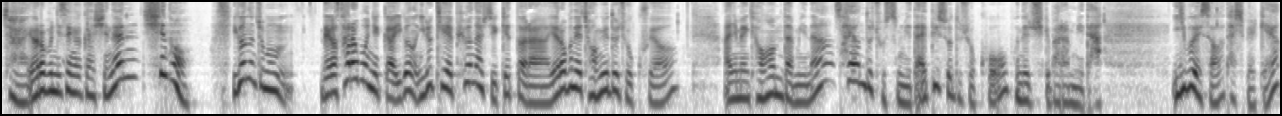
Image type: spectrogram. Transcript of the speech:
자 여러분이 생각하시는 신호 이거는 좀 내가 살아보니까 이건 이렇게 표현할 수 있겠더라. 여러분의 정의도 좋고요. 아니면 경험담이나 사연도 좋습니다. 에피소드 좋고 보내주시기 바랍니다. 2부에서 다시 뵐게요.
